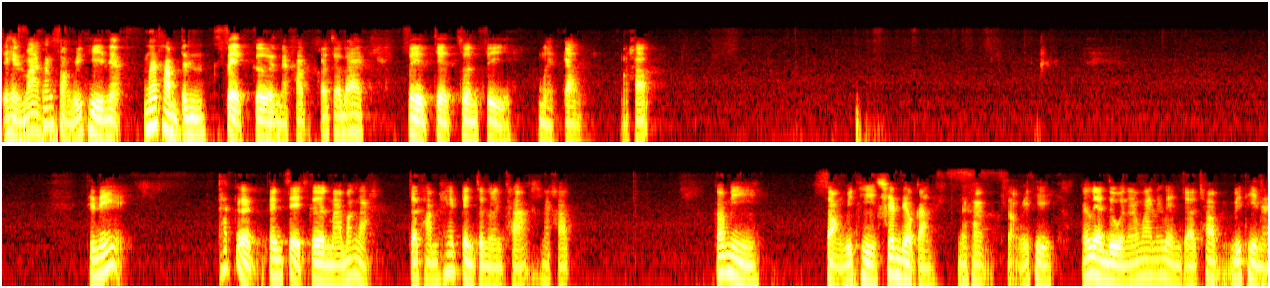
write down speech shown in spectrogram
จะเห็นว่าทั้ง 2 วิธีเนี่ย เมื่อทำเป็นเศษเกินนะครับ ก็จะได้เศษ 7 ส่วน 4 เหมือนกันนะครับ ทีนี้ถ้าเกิดเป็นเศษเกินมาบ้างล่ะ จะทำให้เป็นจำนวนคละนะครับ ก็มี 2 วิธีเช่นเดียวกันนะครับ 2 วิธีนักเรียนดูนะว่านักเรียนจะชอบวิธีไหน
